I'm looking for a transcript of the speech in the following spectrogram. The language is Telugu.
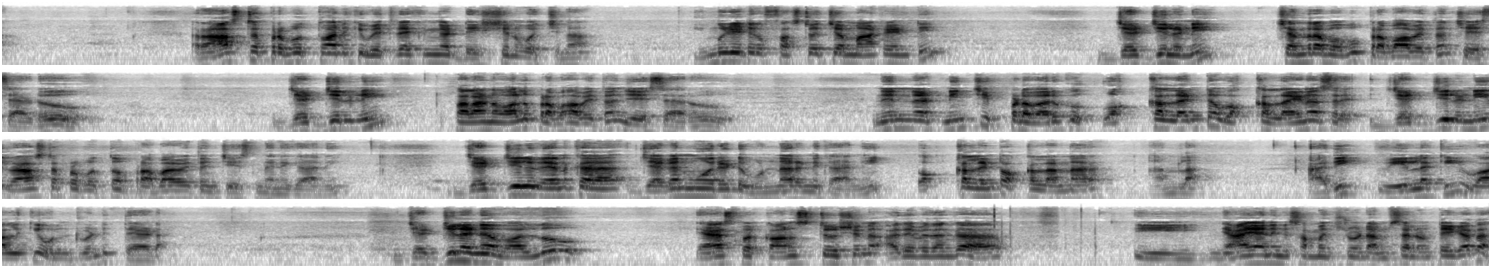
రాష్ట్ర ప్రభుత్వానికి వ్యతిరేకంగా డెసిషన్ వచ్చినా ఇమ్మీడియట్గా ఫస్ట్ వచ్చే మాట ఏంటి? జడ్జిలని చంద్రబాబు ప్రభావితం చేశాడు. జడ్జిలని ఫలానా వాళ్ళు ప్రభావితం చేశారు. నిన్నటి నుంచి ఇప్పటి వరకు ఒక్కళ్ళంటే ఒక్కళ్ళైనా సరే జడ్జిలని రాష్ట్ర ప్రభుత్వం ప్రభావితం చేసిందని కానీ జడ్జిలు వెనక జగన్మోహన్ రెడ్డి ఉన్నారని కానీ ఒక్కళ్ళంటే ఒక్కళ్ళు అన్నారా? అనలా. అది వీళ్ళకి వాళ్ళకి ఉన్నటువంటి తేడా. జడ్జిలు అనే వాళ్ళు యాజ్ పర్ కాన్స్టిట్యూషన్ అదేవిధంగా ఈ న్యాయానికి సంబంధించినటువంటి అంశాలు ఉంటాయి కదా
